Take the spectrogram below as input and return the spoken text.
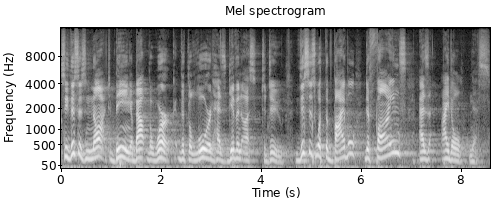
See, this is not being about the work that the Lord has given us to do. This is what the Bible defines as idleness.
